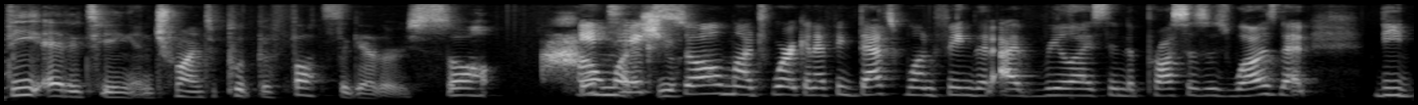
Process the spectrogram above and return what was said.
de-editing and trying to put the thoughts together, so how it much takes you so much work and i think that's one thing that i've realized in the process as well is that the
